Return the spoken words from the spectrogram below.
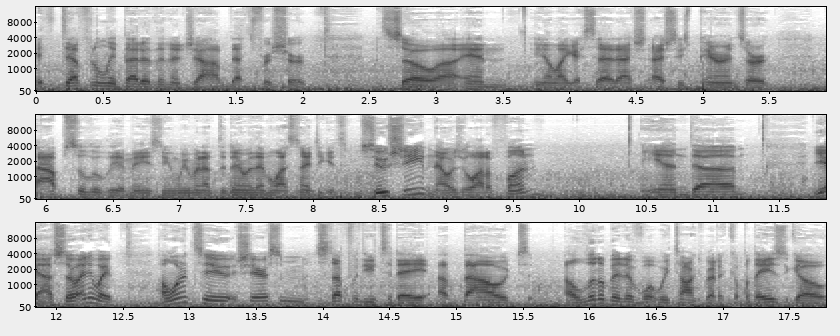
it's definitely better than a job. That's for sure. So, uh, and you know, like I said, Ash- Ashley's parents are absolutely amazing. We went out to dinner with them last night to get some sushi, and that was a lot of fun. And um, yeah, so anyway, I wanted to share some stuff with you today about a little bit of what we talked about a couple days ago,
